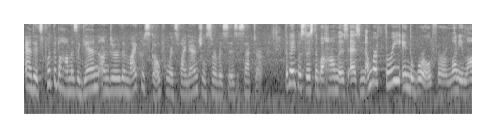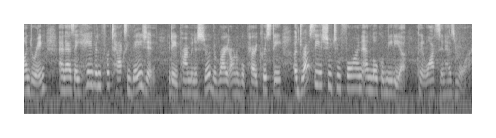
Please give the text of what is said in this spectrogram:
and it's put the Bahamas again under the microscope for its financial services sector. The papers list the Bahamas as number three in the world for money laundering and as a haven for tax evasion. Today, Prime Minister, the Right Honorable Perry Christie, addressed the issue to foreign and local media. Clint Watson has more.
